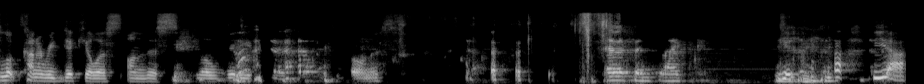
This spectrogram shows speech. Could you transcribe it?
look kind of ridiculous on this little video bonus. Elephant like. yeah,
